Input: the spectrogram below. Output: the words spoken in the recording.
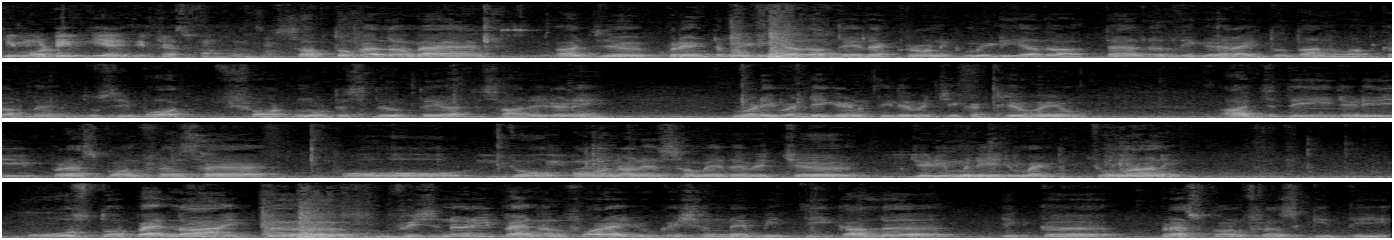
ਕੀ ਮੋਟਿਵ ਕੀ ਹੈ ਇਸ ਪ੍ਰੈਸ ਕਾਨਫਰੰਸ ਦਾ ਸਭ ਤੋਂ ਪਹਿਲਾਂ ਮੈਂ ਅੱਜ ਪ੍ਰਿੰਟ ਮੀਡੀਆ ਦਾ ਤੇ ਇਲੈਕਟ੍ਰੋਨਿਕ ਮੀਡੀਆ ਦਾ ਤਹਿ ਦਿਲ ਦੀ ਗਹਿਰਾਈ ਤੋਂ ਧੰਨਵਾਦ ਕਰਦਾ ਤੁਸੀਂ ਬਹੁਤ ਸ਼ਾਰਟ ਨੋਟਿਸ ਦੇ ਉੱਤੇ ਅੱਜ ਸਾਰੇ ਜਣੇ ਬੜੀ ਵੱਡੀ ਗਿਣਤੀ ਦੇ ਵਿੱਚ ਇਕੱਠੇ ਹੋਏ ਹੋ। ਅੱਜ ਦੀ ਜਿਹੜੀ ਪ੍ਰੈਸ ਕਾਨਫਰੰਸ ਹੈ, ਉਹ ਜੋ ਆਉਣ ਵਾਲੇ ਸਮੇਂ ਦੇ ਵਿੱਚ ਜਿਹੜੀ ਮੈਨੇਜਮੈਂਟ ਚੋਣਾਂ ਨੇ, ਉਸ ਤੋਂ ਪਹਿਲਾਂ ਇੱਕ ਵਿਜ਼ਨਰੀ ਪੈਨਲ ਫਾਰ ਐਜੂਕੇਸ਼ਨ ਨੇ ਬੀਤੀ ਕੱਲ ਇੱਕ ਪ੍ਰੈਸ ਕਾਨਫਰੰਸ ਕੀਤੀ,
